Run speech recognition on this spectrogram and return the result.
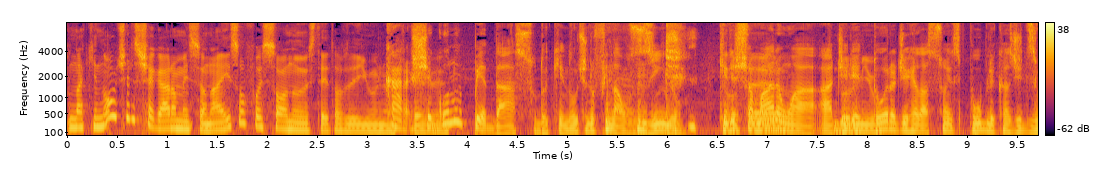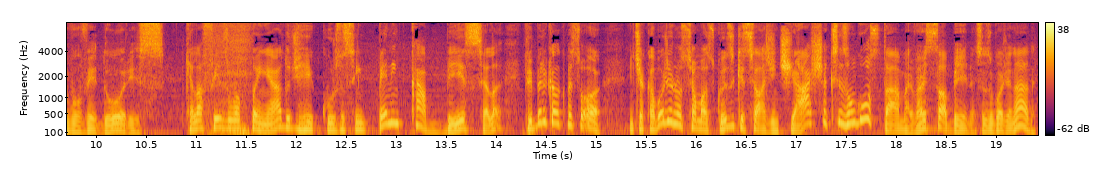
na Keynote eles chegaram a mencionar isso ou foi só no State of the Union? Cara, chegou num pedaço do Keynote, no finalzinho, que eles chamaram a, a diretora de Relações Públicas de Desenvolvedores que ela fez um apanhado de recursos sem pena em cabeça. Ela, primeiro que ela começou, ó, a gente acabou de anunciar umas coisas que, sei lá, a gente acha que vocês vão gostar, mas vai saber, né? Vocês não gostam de nada?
